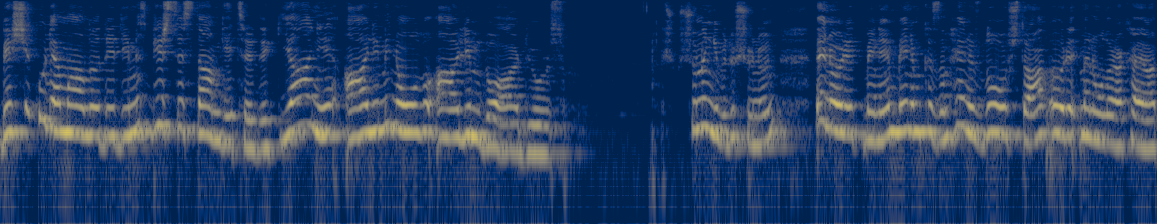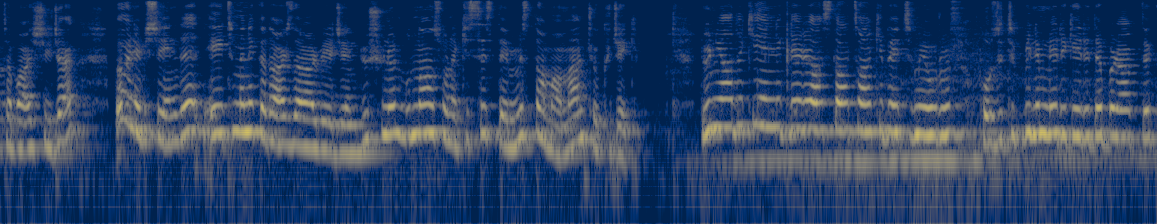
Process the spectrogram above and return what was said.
Beşik ulemalığı dediğimiz bir sistem getirdik. Yani alimin oğlu alim doğar diyoruz. Şunun gibi düşünün. Ben öğretmenim. Benim kızım henüz doğuştan öğretmen olarak hayata başlayacak. Böyle bir şeyin de eğitime ne kadar zarar vereceğini düşünün. Bundan sonraki sistemimiz tamamen çökecek. Dünyadaki yenilikleri asla takip etmiyoruz. Pozitif bilimleri geride bıraktık.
